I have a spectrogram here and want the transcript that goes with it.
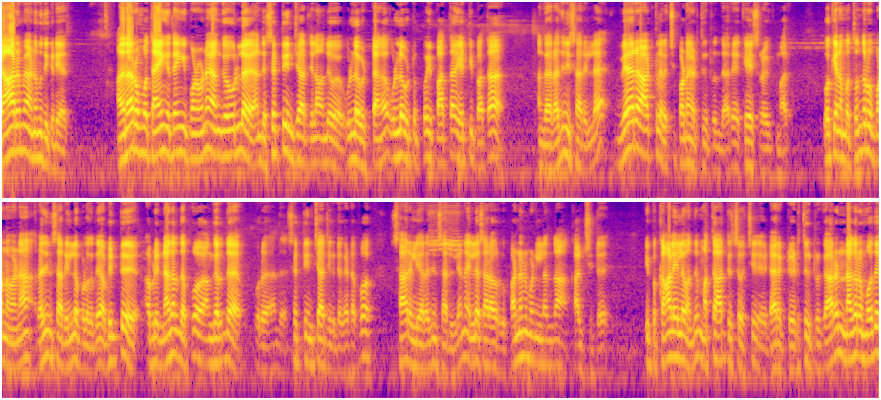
யாருமே அனுமதி கிடையாது. அதனால் ரொம்ப தயங்கி தயங்கி போனோடனே அங்கே உள்ள அந்த செட்டு இன்சார்ஜெலாம் வந்து உள்ளே விட்டாங்க. உள்ளே விட்டு போய் பார்த்தா எட்டி பார்த்தா அங்கே ரஜினி சார் இல்லை. வேறு ஆட்களை வச்சு படம் எடுத்துக்கிட்டு இருந்தார் கே எஸ் ரவிக்குமார். ஓகே நம்ம தொந்தரவு பண்ண வேணாம். ரஜினி சார் இல்லை பொழுது அப்படின்ட்டு அப்படி நகர்ந்தப்போ அங்கேருந்த ஒரு அந்த செட் இன்சார்ஜ் கிட்ட கேட்டப்போ சார் இல்லையா ரஜினி சார் இல்லைன்னா இல்லை சார் அவருக்கு பன்னெண்டு மணிலேருந்து தான் கால்ஷீட்டு இப்போ காலையில் வந்து மற்ற ஆர்டிஸ்ட்டை வச்சு டைரக்டர் எடுத்துக்கிட்டு இருக்காருன்னு நகரும் போது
